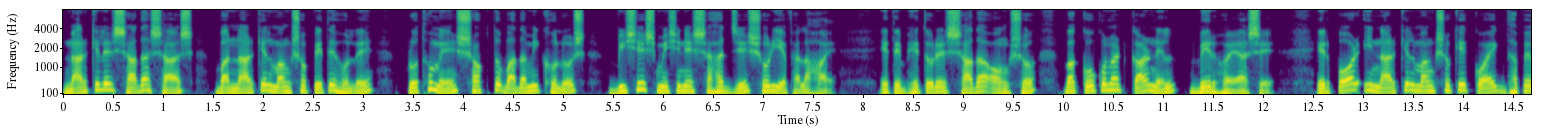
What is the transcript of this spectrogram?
নারকেলের সাদা শ্বাস বা নারকেল মাংস পেতে হলে প্রথমে শক্ত বাদামি খোলস বিশেষ মেশিনের সাহায্যে সরিয়ে ফেলা হয়। এতে ভেতরের সাদা অংশ বা কোকোনাট কার্নেল বের হয়ে আসে। এরপর এই নারকেল মাংসকে কয়েক ধাপে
